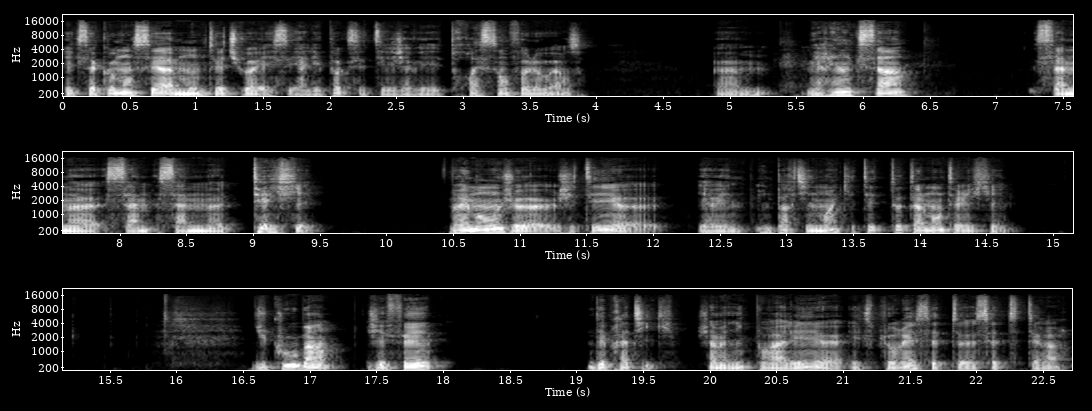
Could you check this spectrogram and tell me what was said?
et que ça commençait à monter, tu vois, et à l'époque c'était j'avais 300 followers. Euh, mais rien que ça, ça me ça, ça me terrifiait. Vraiment, j'étais euh, il y avait une, partie de moi qui était totalement terrifiée. Du coup, ben, j'ai fait des pratiques chamaniques pour aller euh, explorer cette, euh, cette terreur.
